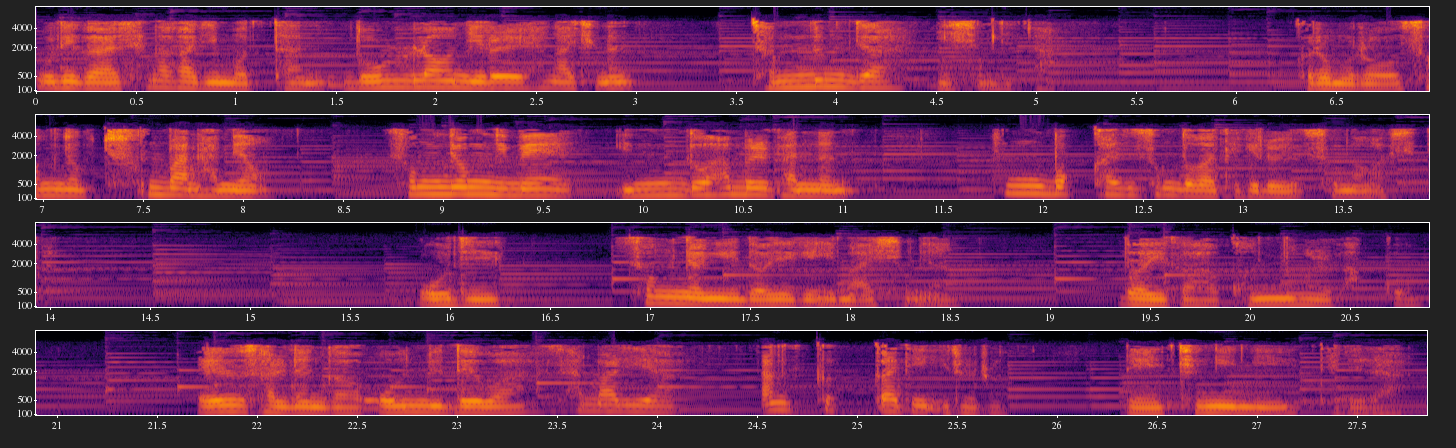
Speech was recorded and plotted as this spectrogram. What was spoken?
우리가 생각하지 못한 놀라운 일을 행하시는 전능자이십니다. 그러므로 성령 충만하며 성령님의 인도함을 받는 행복한 성도가 되기를 소망합시다. 오직 성령이 너에게 임하시면 너희가 권능을 받고 에루살렘과 온 유대와 사마리아 땅끝까지 이르러 내 증인이 되리라.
